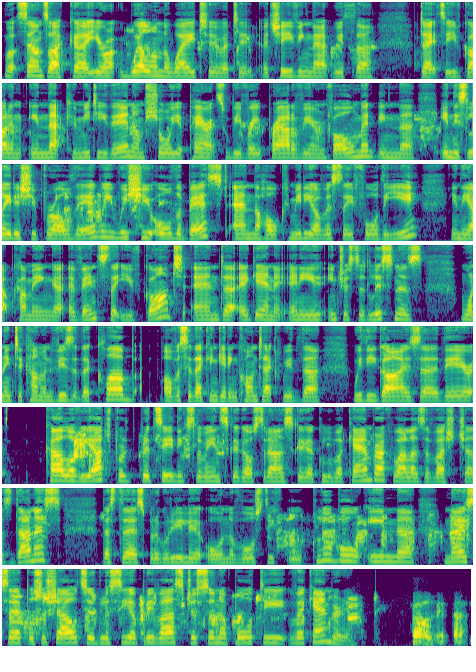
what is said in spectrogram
Well, it sounds like uh, you're well on the way to, uh, to achieving that with uh, updates that you've got in, in that committee there, and I'm sure your parents will be very proud of your involvement in the in this leadership role there. We wish you all the best, and the whole committee, obviously, for the year in the upcoming uh, events that you've got. And uh, again, any interested listeners wanting to come and visit the club, obviously they can get in contact with uh, with you guys uh, there. Karlo Vijač, predsednik slovenskega avstralskega kluba Canberra, hvala za vaš čas danes, da ste spregovorili o novostih v klubu in naj se poslušalci oglasijo pri vas, če so na poti v Canberra. Hvala lepa.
